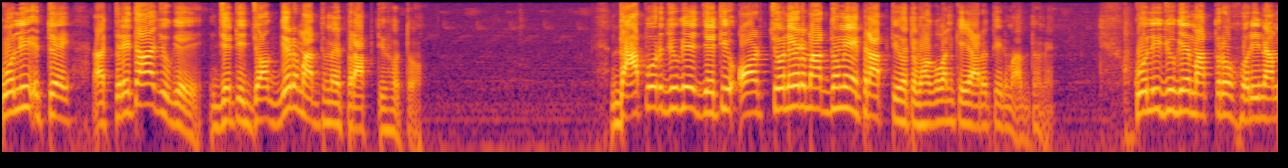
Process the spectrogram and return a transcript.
কলি ত্রেতা যুগে যেটি যজ্ঞের মাধ্যমে প্রাপ্তি হতো। দাপর যুগে যেটি অর্চনের মাধ্যমে প্রাপ্তি হতো, ভগবানকে আরতির মাধ্যমে। কলিযুগে মাত্র হরিনাম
